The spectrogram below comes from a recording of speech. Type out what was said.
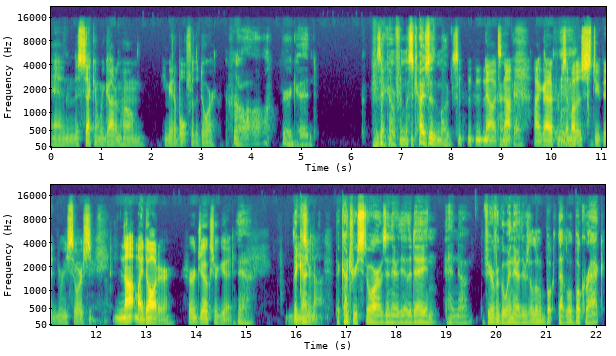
and the second we got him home, he made a bolt for the door. Oh, very good. Does that come from the skies or the mugs? no, it's not. Okay. I got it from some other stupid resource. Not my daughter. Her jokes are good. Yeah. The These are not. The country store. I was in there the other day, and and uh, if you ever go in there, there's a little book, that little book rack,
